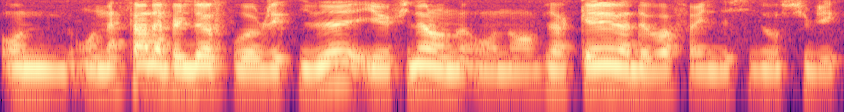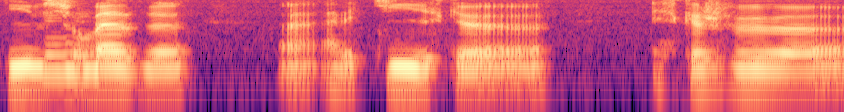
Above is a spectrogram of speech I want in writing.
on, on, a fait un appel d'offres pour objectiver et au final on, on, en vient quand même à devoir faire une décision subjective sur base de euh, avec qui est-ce que est-ce que je veux euh,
